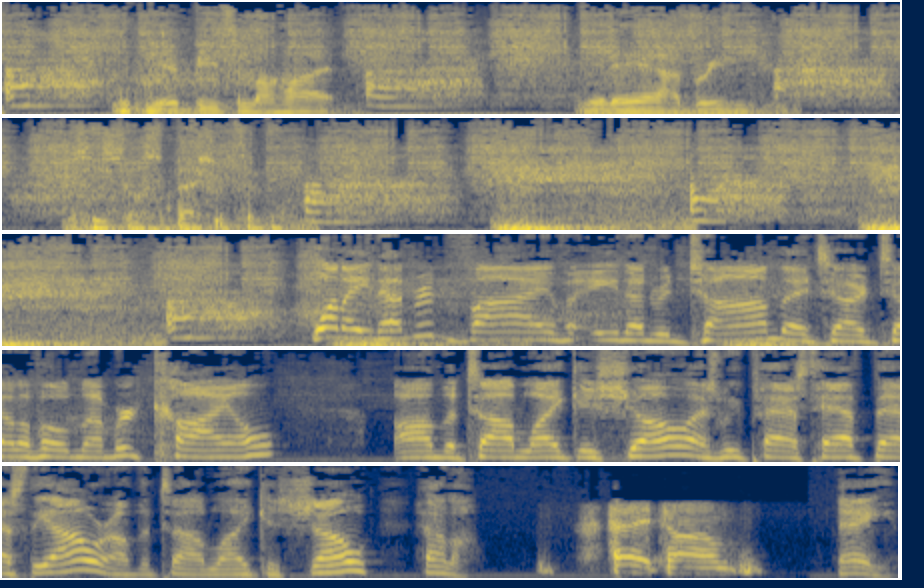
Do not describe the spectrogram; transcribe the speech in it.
Yeah, it beats in my heart. Yeah, the air I breathe. She's so special to me. 1-800-5800-TOM. That's our telephone number. Kyle on the Tom Leykis show as we passed half past the hour on the Tom Leykis show. Hello. Hey, Tom. Hey.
